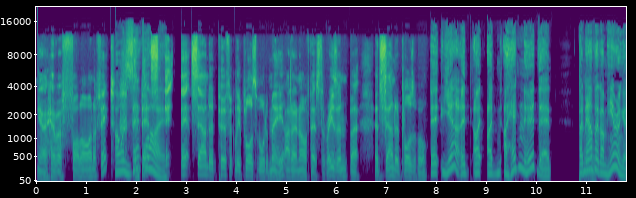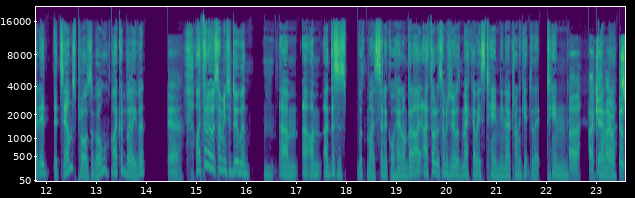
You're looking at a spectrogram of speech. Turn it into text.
you know have a follow-on effect. Oh, is that that's, why? That, that sounded perfectly plausible to me. I don't know if that's the reason, but it sounded plausible. Uh, yeah, it, I, I I hadn't heard that, but now Mm. that I'm hearing it, it, it sounds plausible. I could believe it. Yeah. I thought it was something to do with. Um, uh, I'm uh, this is with my cynical hat on, but I, I thought it was something to do with Mac OS 10. You know, trying to get to that 10. Uh, okay. Because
